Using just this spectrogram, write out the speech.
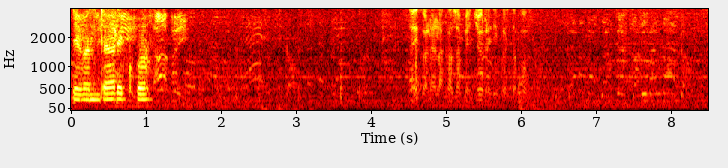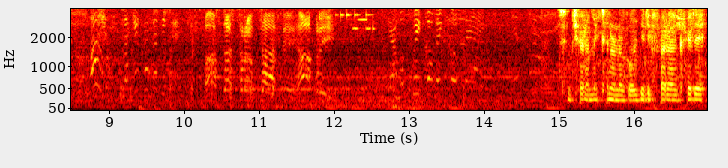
devo andare qua. Sai qual è la cosa peggiore di questo posto? Ma che cosa ti prende? Basta stronzate, apri! Siamo qui come. Sinceramente non ho voglia di fare anche le,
